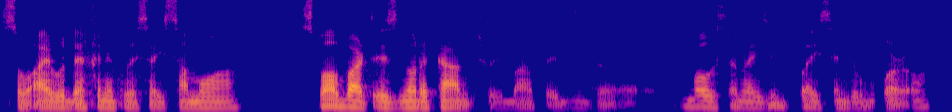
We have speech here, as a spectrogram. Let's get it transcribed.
So I would definitely say Samoa. Svalbard is not a country, but it's the most amazing place in the world.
